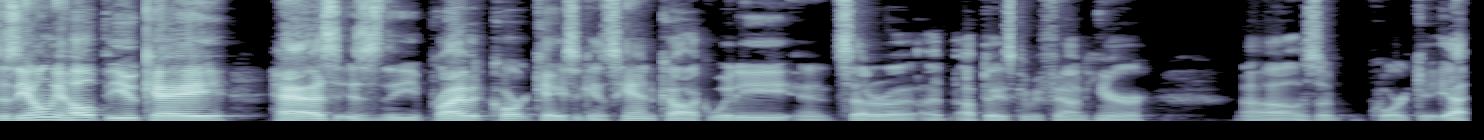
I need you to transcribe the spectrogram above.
Says the only hope the UK has is the private court case against Hancock, Whitty, etc. Uh, updates can be found here. Uh, there's a court case. Yeah.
